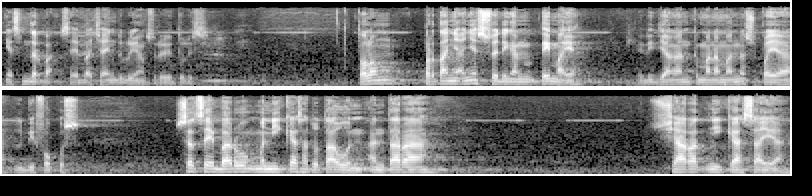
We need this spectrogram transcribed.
Ya sebentar Pak, saya bacain dulu yang sudah ditulis. Tolong pertanyaannya sesuai dengan tema ya. Jadi jangan ke mana-mana supaya lebih fokus. Saat saya baru menikah satu tahun antara syarat nikah saya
